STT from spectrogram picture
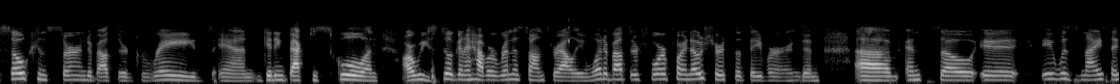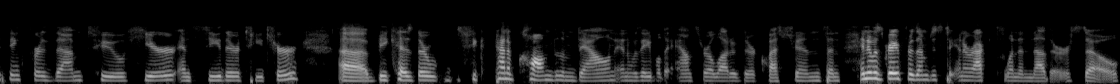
so concerned about their grades and getting back to school and are we still going to have a renaissance rally? And what about their 4.0 shirts that they've earned? And um, and so it it was nice i think for them to hear and see their teacher uh, because they're she kind of calmed them down and was able to answer a lot of their questions. And and it was great for them just to interact with one another. So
